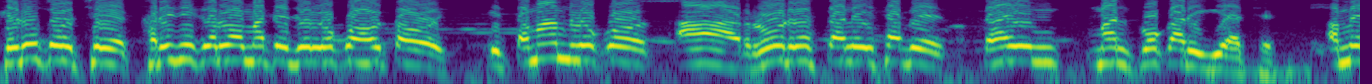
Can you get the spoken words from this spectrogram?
ખેડૂતો છે, ખરીદી કરવા માટે જે લોકો આવતા હોય, એ તમામ લોકો આ રોડ રસ્તાના હિસાબે ત્રાહીમાન પોકારી ગયા છે. અમે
